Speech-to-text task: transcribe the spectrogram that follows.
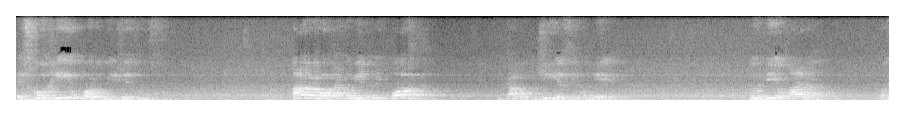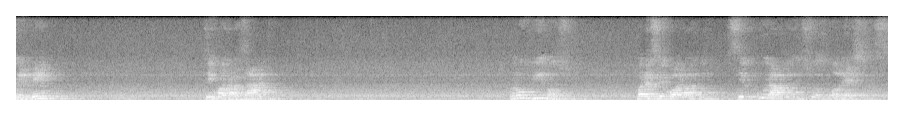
Eles corriam para ouvir Jesus. Ah, vai voltar comida, não importa. Ficavam um dia sem comer, dormiam lá no relento, sem um agasalho, para ouvir nosso, para ser curado, ser curado de suas moléstias.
